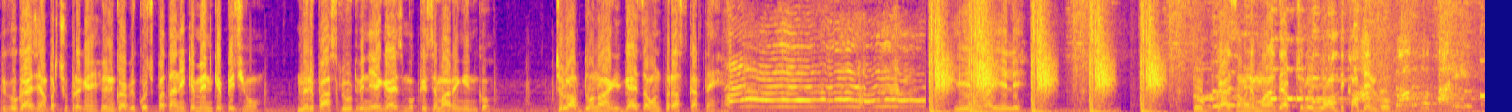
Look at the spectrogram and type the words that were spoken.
देखो गैस यहाँ पर छुप रखे हैं। इनको अभी कुछ पता नहीं कि मैं इनके पीछे हूँ। मेरे पास लूट भी नहीं है गैस मुक्के से मारेंगे इनको। चलो आप दोनों आगे गैस अब उन पर रस करते हैं। ये भाई, ये ले। तो गैस हमने मार दिया। अब चलो लॉल दिखाते हैं इनको।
